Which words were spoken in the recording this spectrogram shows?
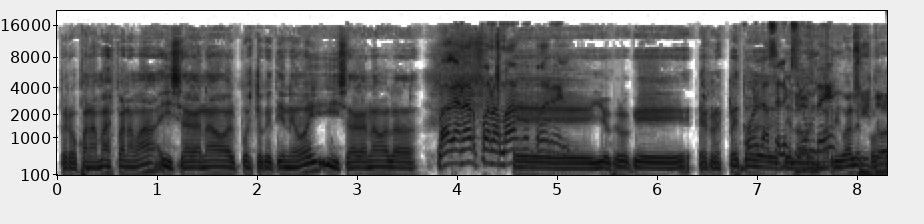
pero Panamá es Panamá y se ha ganado el puesto que tiene hoy y se ha ganado la, Va a ganar Panamá, eh, yo creo que el respeto de, de los demás rivales Sí, por, por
